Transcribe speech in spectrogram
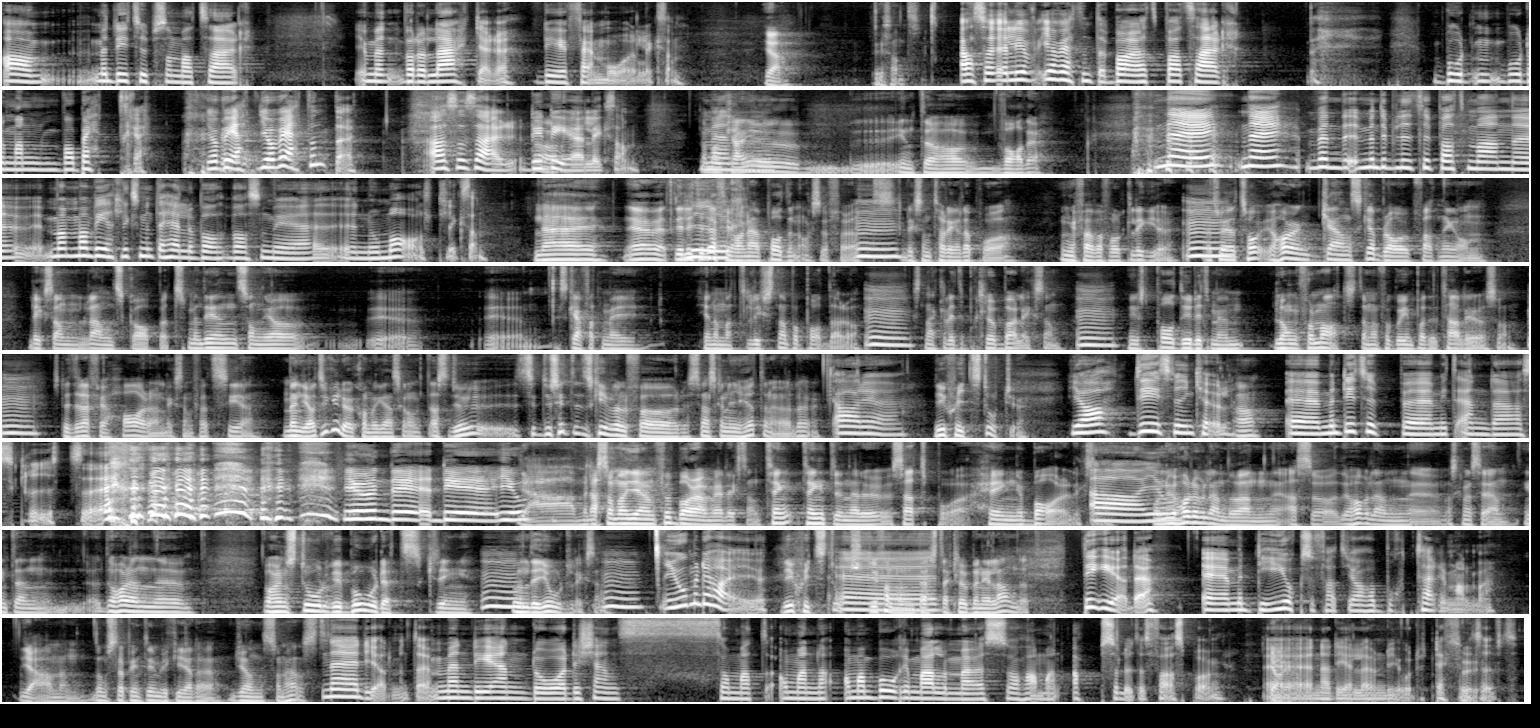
Ja, men det är typ som att så här, ja men vadå läkare, det är fem år liksom. ja, det är sant. Alltså, eller jag, jag vet inte, bara att, bara att så här, borde, borde man vara bättre? Jag vet, jag vet inte. Alltså så här, det är Ja. det liksom. Men man kan ju eh, inte ha, vara det. Nej, nej, men, men det blir typ att man, eh, man, man vet liksom inte heller vad, vad som är eh, normalt liksom. Nej, nej, jag vet. Det är lite Hur- därför jag har den här podden också, för att Mm. liksom ta reda på ungefär var folk ligger. Mm. Jag tror jag, jag har en ganska bra uppfattning om liksom landskapet, men det är en sån jag eh, eh, skaffat mig genom att lyssna på poddar och Mm, snacka lite på klubbar liksom. mm, Just podd är lite mer långformat, där man får gå in på detaljer och så. mm. Så det är därför jag har den, liksom, för att se. Men jag tycker du har kommit ganska långt. Alltså, du, du, sitter, du skriver väl för Svenska nyheter nu, eller? Ja, det är jag. Det är skitstort ju. Ja, det är svinkul. Ja. Eh, men det är typ eh, mitt enda skryt. jo, men det, det, jo. Ja, men alltså om man jämför bara med liksom, tänk, tänk dig när du satt på hängbar liksom. Jo. och nu har du väl ändå en, alltså du har väl en, eh, vad ska man säga, inte en, du har en, eh, du har en stol vid bordet kring Mm. under jord liksom. Mm. Jo, men det har jag ju. Det är skitstort, det är fan den Eh, bästa klubben i landet. Det är det. Eh, men det är ju också för att jag har bott här i Malmö. Ja, men de släpper inte in vilken jävla jöns som helst. Nej, det gör de inte. Men det är ändå, det känns som att om man, om man bor i Malmö så har man absolut ett försprång Ja, ja. eh, när det gäller underjord, definitivt.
